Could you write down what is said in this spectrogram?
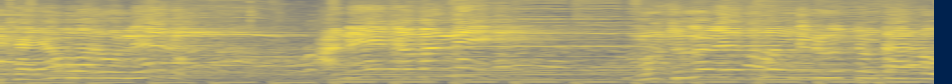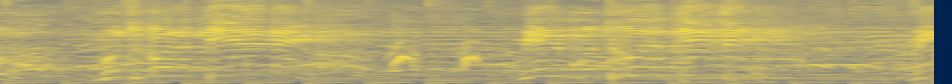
ఇక ఎవరు లేరు. అనేక మంది ముసుగులు వేసుకొని తిరుగుతుంటారు. ముసుగులు తీయండి. మీ ముసుగులు తీసి మీ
